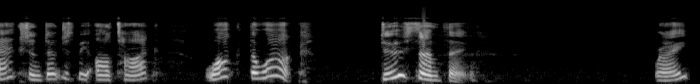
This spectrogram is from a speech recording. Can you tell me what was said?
action. Don't just be all talk. Walk the walk. Do something, right?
